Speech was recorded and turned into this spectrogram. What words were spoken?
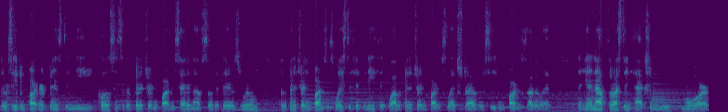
The receiving partner bends the knee closest to the penetrating partner's head enough so that there is room for the penetrating partner's waist to fit beneath it, while the penetrating partner's legs straddle the receiving partner's other leg. The in and out thrusting action will move more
